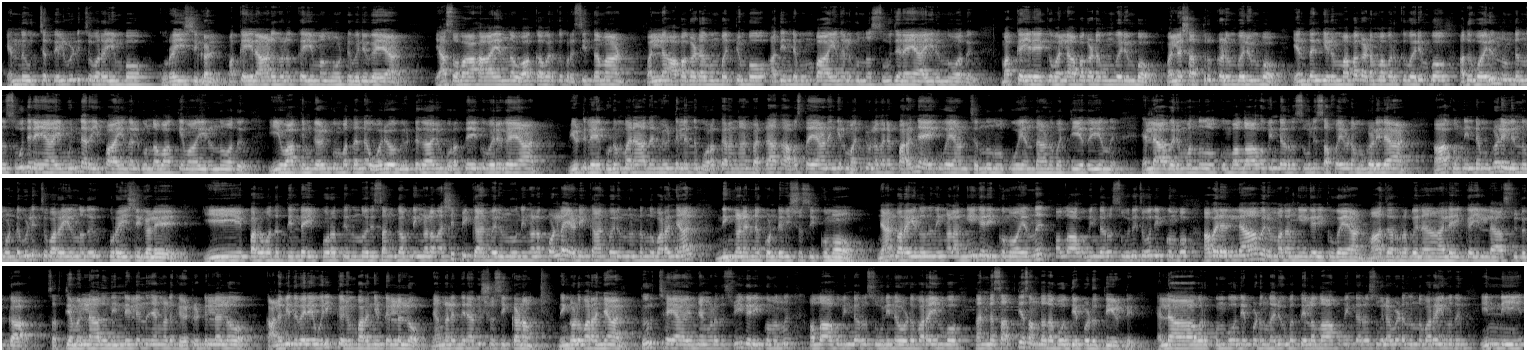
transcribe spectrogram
എന്ന് ഉച്ചത്തിൽ വിളിച്ചു പറയുമ്പോൾ കുറൈശികൾ മക്കയിൽ ആളുകളൊക്കെയും അങ്ങോട്ട് വരികയാണ്. യാ സ്വബാഹ എന്ന വാക്ക് അവർക്ക് പ്രസിദ്ധമാണ്. വല്ല അപകടവും പറ്റുമ്പോൾ അതിന്റെ മുമ്പായി നൽകുന്ന സൂചനയായിരുന്നു അത്. മക്കയിലേക്ക് വല്ല അപകടവും വരുമ്പോൾ വല്ല ശത്രുക്കളും വരുമ്പോൾ എന്തെങ്കിലും അപകടം അവർക്ക് വരുമ്പോൾ അത് വരുന്നുണ്ടെന്ന് സൂചനയായി മുന്നറിയിപ്പായി നൽകുന്ന വാക്യമായിരുന്നു അത്. ഈ വാക്യം കേൾക്കുമ്പോൾ തന്നെ ഓരോ വീട്ടുകാരും പുറത്തേക്ക് വരികയാണ്. വീട്ടിലെ കുടുംബനാഥൻ വീട്ടിൽ നിന്ന് പുറത്തിറങ്ങാൻ പറ്റാത്ത അവസ്ഥയാണെങ്കിൽ മറ്റുള്ളവരെ പറഞ്ഞയക്കുകയാണ് ചെന്ന് നോക്കൂ എന്താണ് പറ്റിയത് എന്ന്. എല്ലാവരും വന്നു നോക്കുമ്പോൾ അള്ളാഹുവിന്റെ റസൂൽ സഫയുടെ മുകളിലാണ്. ആ കുന്നിന്റെ മുകളിൽ നിന്നുകൊണ്ട് വിളിച്ചു പറയുന്നത് കുറേശികളെ ഈ പർവതത്തിന്റെ ഇപ്പുറത്ത് നിന്നൊരു സംഘം നിങ്ങളെ നശിപ്പിക്കാൻ വരുന്നു നിങ്ങളെ കൊള്ളയടിക്കാൻ വരുന്നുണ്ടെന്ന് പറഞ്ഞാൽ നിങ്ങൾ എന്നെ കൊണ്ട് വിശ്വസിക്കുമോ? ഞാൻ പറയുന്നത് നിങ്ങൾ അംഗീകരിക്കുമോ എന്ന് അള്ളാഹുവിന്റെ റസൂൽ ചോദിക്കുമ്പോൾ അവരെല്ലാവരും അത് അംഗീകരിക്കുകയാണ്. മാജറബന അലൈക്കയില്ല സുലുക്ക സത്യമല്ലാതെ നിന്നിൽ നിന്ന് ഞങ്ങൾ കേട്ടിട്ടില്ലല്ലോ. കളവിതുവരെ ഒരിക്കലും പറഞ്ഞിട്ടില്ലല്ലോ. ഞങ്ങൾ എന്തിനാ വിശ്വസിക്കണം? നിങ്ങൾ പറഞ്ഞാൽ തീർച്ചയായും ഞങ്ങളത് സ്വീകരിക്കുമെന്ന് അള്ളാഹുവിന്റെ റസൂലിനോട് പറയുമ്പോൾ തന്റെ സത്യസന്ധത ബോധ്യപ്പെടുത്തിയിട്ട് എല്ലാവർക്കും ബോധ്യപ്പെടുന്ന രൂപത്തിൽ അള്ളാഹുവിന്റെ റസൂൽ അവിടെ നിന്ന് പറയുന്നത് ഇന്നി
